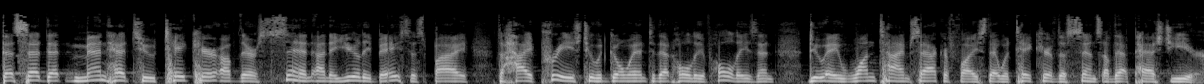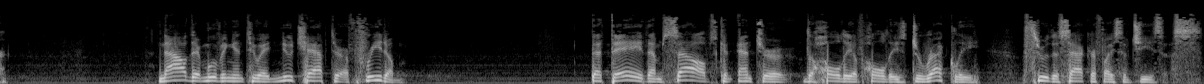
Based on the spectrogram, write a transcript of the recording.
that said that men had to take care of their sin on a yearly basis by the high priest who would go into that Holy of Holies and do a one-time sacrifice that would take care of the sins of that past year. Now they're moving into a new chapter of freedom that they themselves can enter the Holy of Holies directly through the sacrifice of Jesus.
